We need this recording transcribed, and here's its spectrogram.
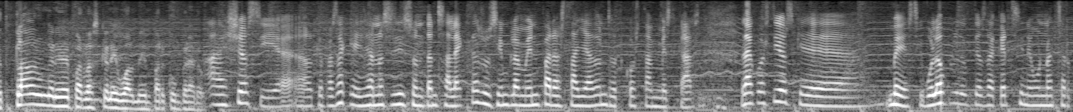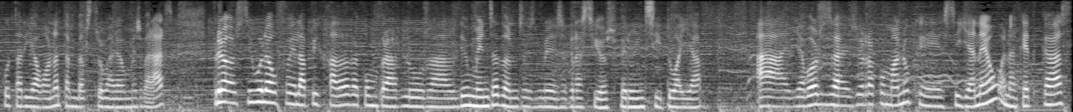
que et claven un ganivet per l'esquena igualment per comprar-ho. Això sí, eh? el que passa que ja no sé si són tan selectes o simplement per estar allà doncs et costen més cars. La qüestió és que, bé, si voleu productes d'aquests, si aneu a una xarcuteria bona també els trobareu més barats, però si voleu fer la pijada de comprar-los el diumenge, doncs és més graciós fer-ho in situ allà. Ah, llavors eh, jo recomano que si hi aneu, en aquest cas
